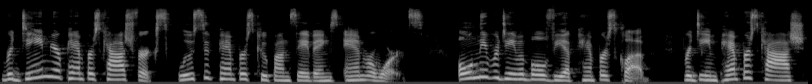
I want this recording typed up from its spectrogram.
Redeem your Pampers Cash for exclusive Pampers coupon savings and rewards. Only redeemable via Pampers Club. Redeem Pampers Cash,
